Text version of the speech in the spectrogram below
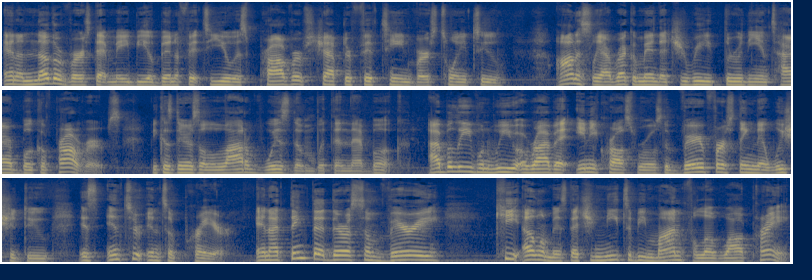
and another verse that may be a benefit to you is Proverbs chapter 15, verse 22. Honestly, I recommend that you read through the entire book of Proverbs because there's a lot of wisdom within that book. I believe when we arrive at any crossroads, the very first thing that we should do is enter into prayer. And I think that there are some very key elements that you need to be mindful of while praying.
